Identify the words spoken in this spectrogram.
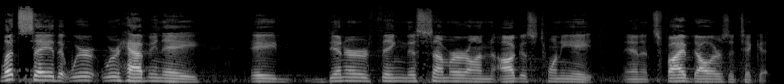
Let's say that we're, we're having a, a dinner thing this summer on August 28th, and it's $5 a ticket.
